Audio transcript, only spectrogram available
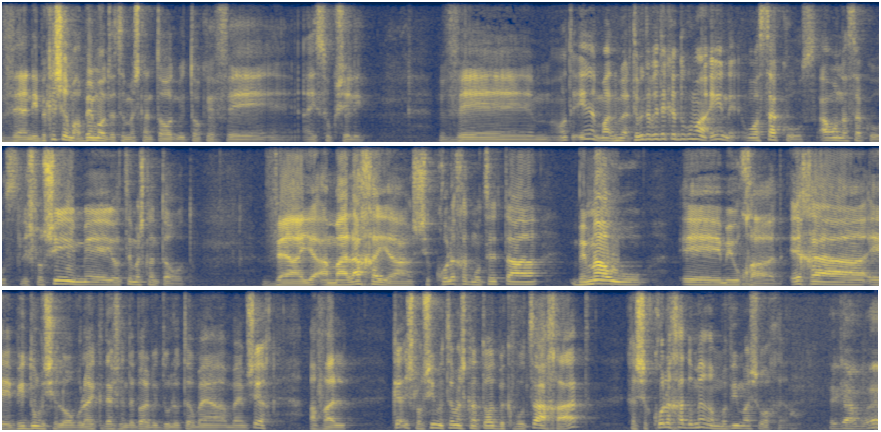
ואני בקשר עם הרבה מאוד יועצי משכנתאות מתוקף אה, העיסוק שלי. ואמרתי, הנה, מה, תמיד תמיד כדוגמה, הנה, הוא עשה קורס, אהרון עשה קורס ל-30 יועצי משכנתאות. והמהלך היה שכל אחד מוצא את ה... במה הוא אה, מיוחד, איך הבידול שלו, ואולי כדאי שנדבר על בידול יותר בה- בהמשך, אבל כן, 30 יוצאי משכנתאות בקבוצה אחת, כאשר כל אחד אומר, אני מביא משהו אחר. לגמרי,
